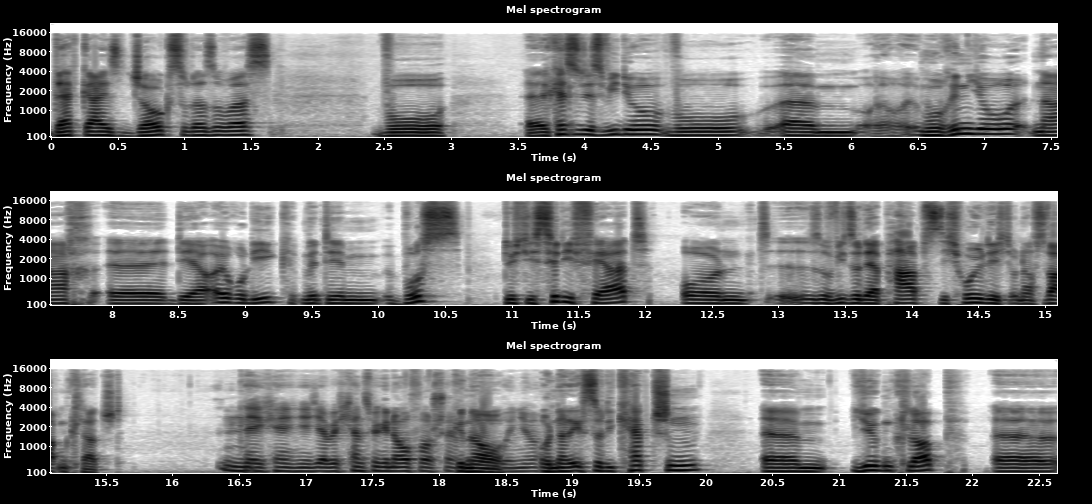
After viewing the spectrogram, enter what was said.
That Guy's Jokes oder sowas, wo äh, kennst du dieses Video, wo ähm, Mourinho nach äh, der Euroleague mit dem Bus durch die City fährt und äh, so wie so der Papst sich huldigt und aufs Wappen klatscht? Nee, kenne ich nicht, aber ich kann es mir genau vorstellen. Genau. Und dann ist so die Caption, ähm, Jürgen Klopp, äh,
